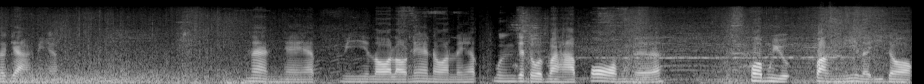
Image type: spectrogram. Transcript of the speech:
สักอย่างนี่ครับ นั่นไงครับ มีรอเราแน่นอนเลยครับ มึงจะโดดมาหาพ่อมึงเหรอ พ่อมึงอยู่ฝั่งนี้เหรออีดอก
